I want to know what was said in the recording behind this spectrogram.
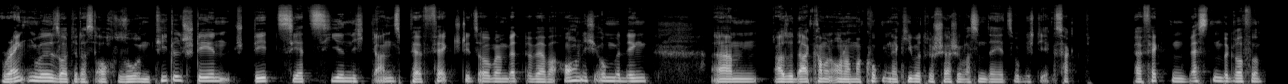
ranken will, sollte das auch so im Titel stehen. Steht es jetzt hier nicht ganz perfekt, steht es aber beim Wettbewerber auch nicht unbedingt. Ähm, also da kann man auch noch mal gucken in der Keyword-Recherche, was sind da jetzt wirklich die exakt perfekten, besten Begriffe.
